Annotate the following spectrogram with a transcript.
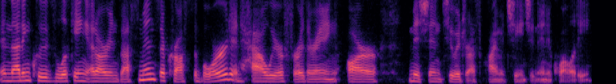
And that includes looking at our investments across the board and how we are furthering our mission to address climate change and inequality.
